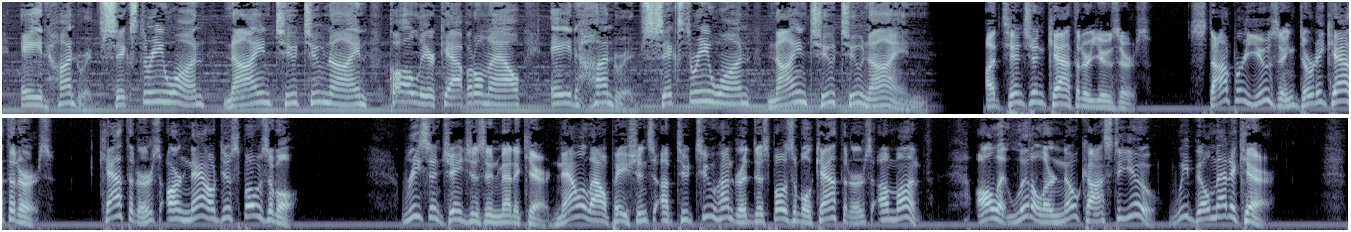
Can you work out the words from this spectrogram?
800 631 9229. Call Lear Capital now. 800 631 9229. Attention catheter users. Stop reusing dirty catheters. Catheters are now disposable. Recent changes in Medicare now allow patients up to 200 disposable catheters a month, all at little or no cost to you. We bill Medicare.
